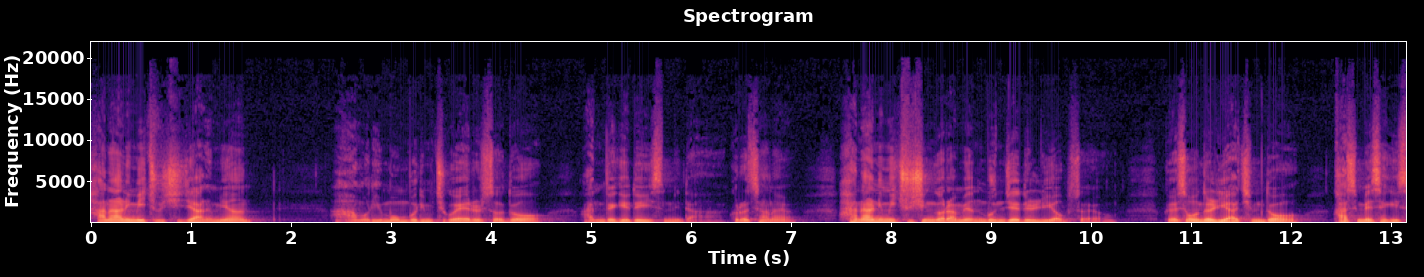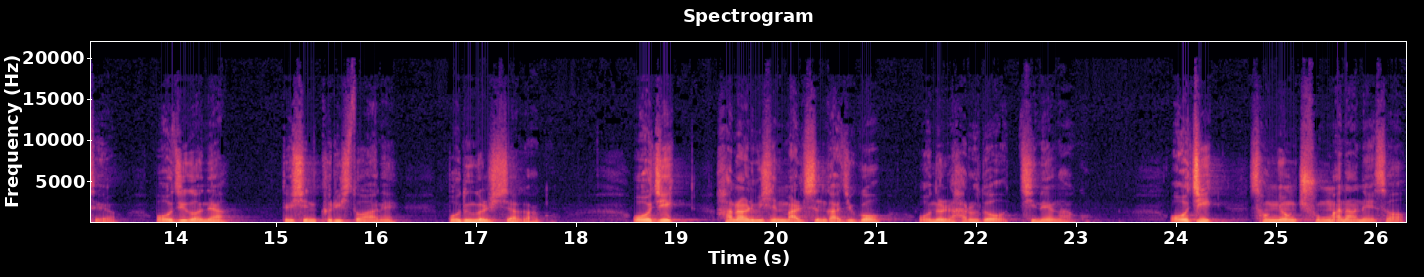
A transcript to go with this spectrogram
하나님이 주시지 않으면 아무리 몸부림치고 애를 써도 안 되게 돼 있습니다. 그렇잖아요. 하나님이 주신 거라면 문제될 리 없어요. 그래서 오늘 이 아침도 가슴에 새기세요. 오직 언약 대신 그리스도 안에 모든 걸 시작하고 오직 하나님이신 말씀 가지고 오늘 하루도 진행하고 오직 성령 충만 안에서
